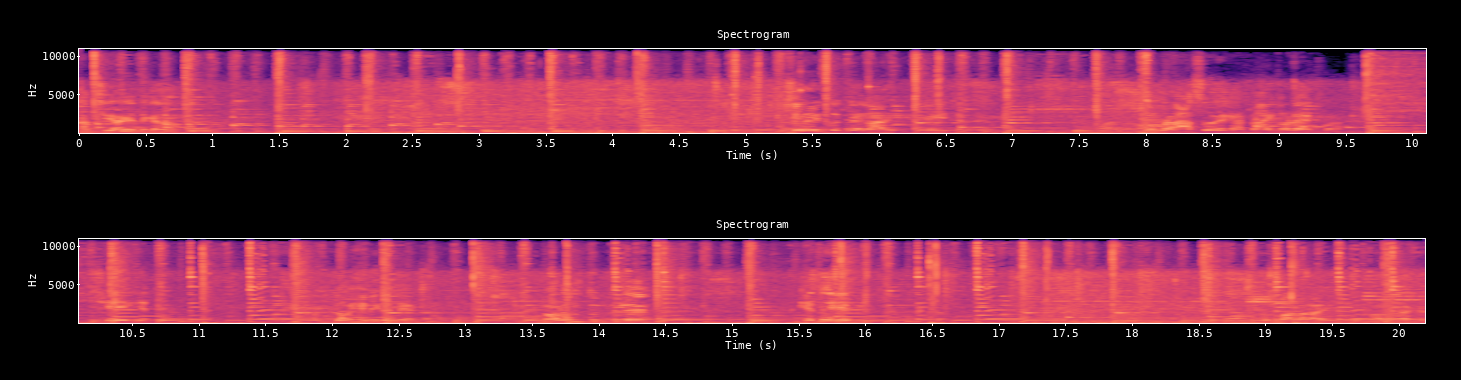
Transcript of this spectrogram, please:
খাচ্ছি আগে থেকে নাও। সেই করতে গাই সেই খেতে। তোমরা আসো এখানে ট্রাই করো একবার। সেই খেতে। একদম হেভি খেতে এটা। নরম তুলতুলে, খেতে হেভি খুব ভালো খুব ভালো লাগে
